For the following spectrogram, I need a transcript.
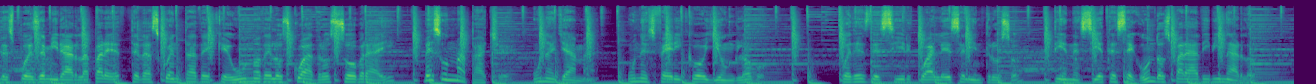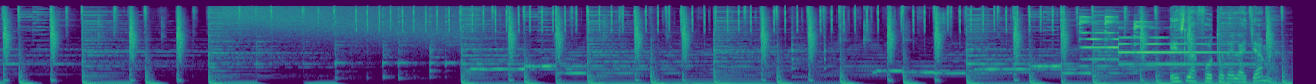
Después de mirar la pared, te das cuenta de que uno de los cuadros sobra ahí. Ves un mapache, una llama, un esférico y un globo. ¿Puedes decir cuál es el intruso? Tienes 7 segundos para adivinarlo. Es la foto de la llama.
